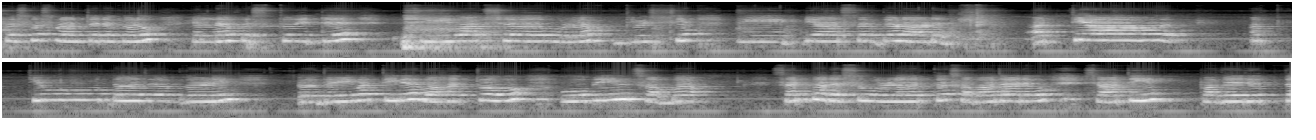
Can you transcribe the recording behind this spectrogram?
ക്രിസ്മസ് പ്രാർത്ഥനകളും എല്ലാ ക്രിസ്തുവിൻ്റെ ജീവാംശമുള്ള ദൃശ്യ വിന്യാസങ്ങളാണ് അത്യാ അത്യുന്നതങ്ങളിൽ ഏഹ്, ദൈവത്തിന് മഹത്വവും ഭൂമിയിൽ സമാ സന്മനസ്സുമുള്ളവർക്ക് സമാധാനവും ശാന്തിയും പകരുന്ന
